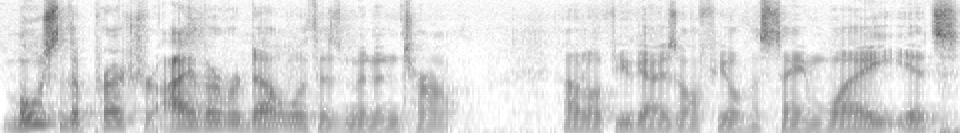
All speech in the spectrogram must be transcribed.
most of the pressure I've ever dealt with has been internal. I don't know if you guys all feel the same way. It's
